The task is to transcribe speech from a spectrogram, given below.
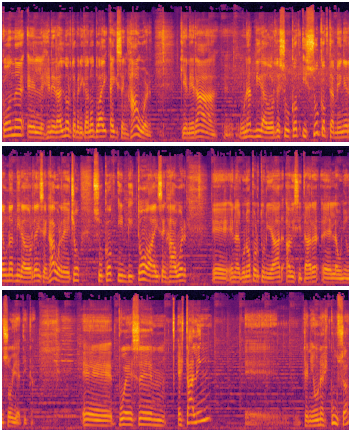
con eh, el general norteamericano Dwight Eisenhower, quien era eh, un admirador de Zhukov y Zhukov también era un admirador de Eisenhower. De hecho, Zhukov invitó a Eisenhower eh, en alguna oportunidad a visitar la Unión Soviética. pues Stalin tenía una excusa,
